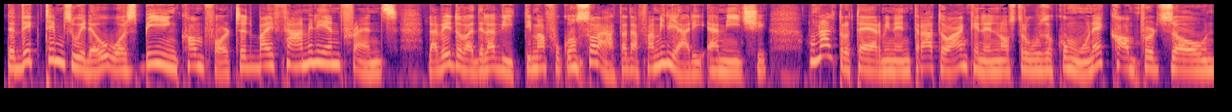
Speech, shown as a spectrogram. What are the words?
The victim's widow was being comforted by family and friends. La vedova della vittima fu consolata da familiari e amici. Un altro termine entrato anche nel nostro uso comune è comfort zone.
